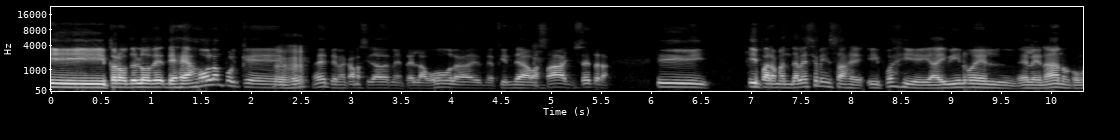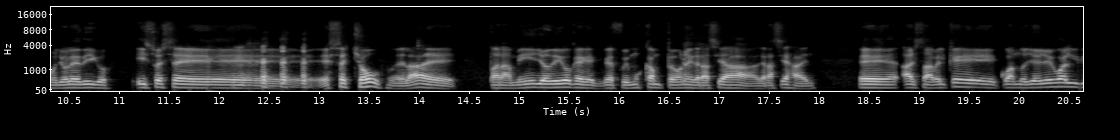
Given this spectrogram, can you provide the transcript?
Y, pero lo dejé a Holland porque eh, tiene la capacidad de meter la bola, defiende a Vasallo, etcétera. Y, y, para mandarle ese mensaje, y pues y ahí vino el, el enano, como yo le digo, hizo ese, ese show, ¿verdad? Eh, para mí yo digo que, que, fuimos campeones gracias, gracias a él. Eh, al saber que cuando yo llego al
